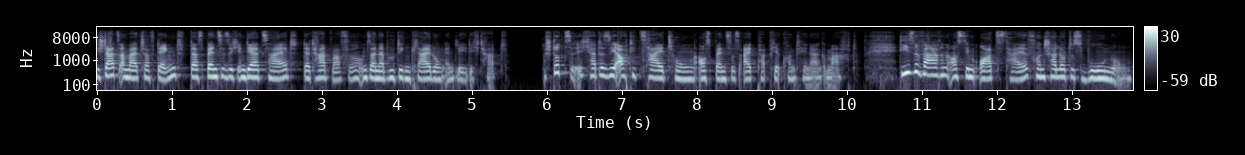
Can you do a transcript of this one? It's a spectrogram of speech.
Die Staatsanwaltschaft denkt, dass Benze sich in der Zeit der Tatwaffe und seiner blutigen Kleidung entledigt hat. Stutzig hatte sie auch die Zeitungen aus Benzes Altpapiercontainer gemacht. Diese waren aus dem Ortsteil von Charlottes Wohnung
